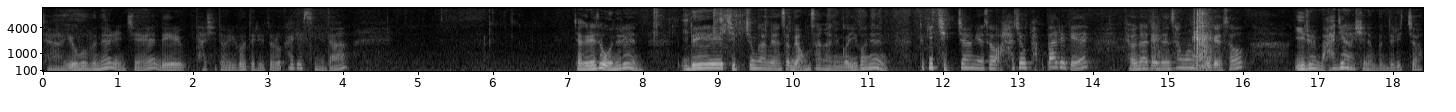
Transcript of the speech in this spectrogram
자, 이 부분을 이제 내일 다시 더 읽어드리도록 하겠습니다. 자, 그래서 오늘은 뇌에 집중하면서 명상하는 거 이거는 특히 직장에서 아주 빠르게 변화되는 상황 속에서 일을 많이 하시는 분들 있죠.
